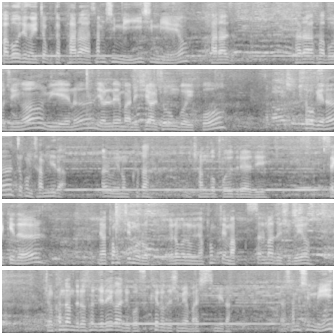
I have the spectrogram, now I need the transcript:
갑오징어 이쪽부터 바라 30미 20미에요. 바라 바라 갑오징어 위에는 14마리 씨알 좋은 거 있고 속에는 조금 잡니다. 아이고 이놈 크다. 장거 보여드려야지. 새끼들 그냥 통찜으로 이런 거는 그냥 통찜 막 삶아 드시고요. 좀 큰 놈들은 손질해가지고 숙회로 드시면 맛있습니다. 자, 30미.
